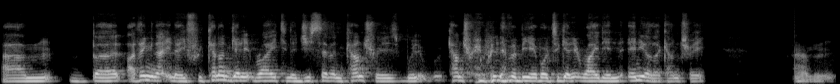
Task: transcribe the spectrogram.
Um, but I think that you know if we cannot get it right in the G7 countries, we, country will never be able to get it right in any other country. Um,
